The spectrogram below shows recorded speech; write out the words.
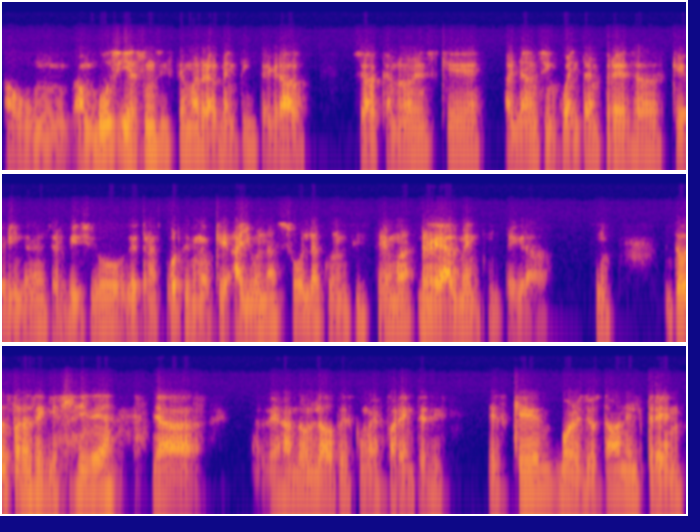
a un, a un bus y es un sistema realmente integrado. O sea, acá no es que hayan 50 empresas que brinden el servicio de transporte, sino que hay una sola con un sistema realmente integrado. Entonces, para seguir la idea, ya dejando a un lado, pues como es paréntesis, es que, bueno, yo estaba en el tren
